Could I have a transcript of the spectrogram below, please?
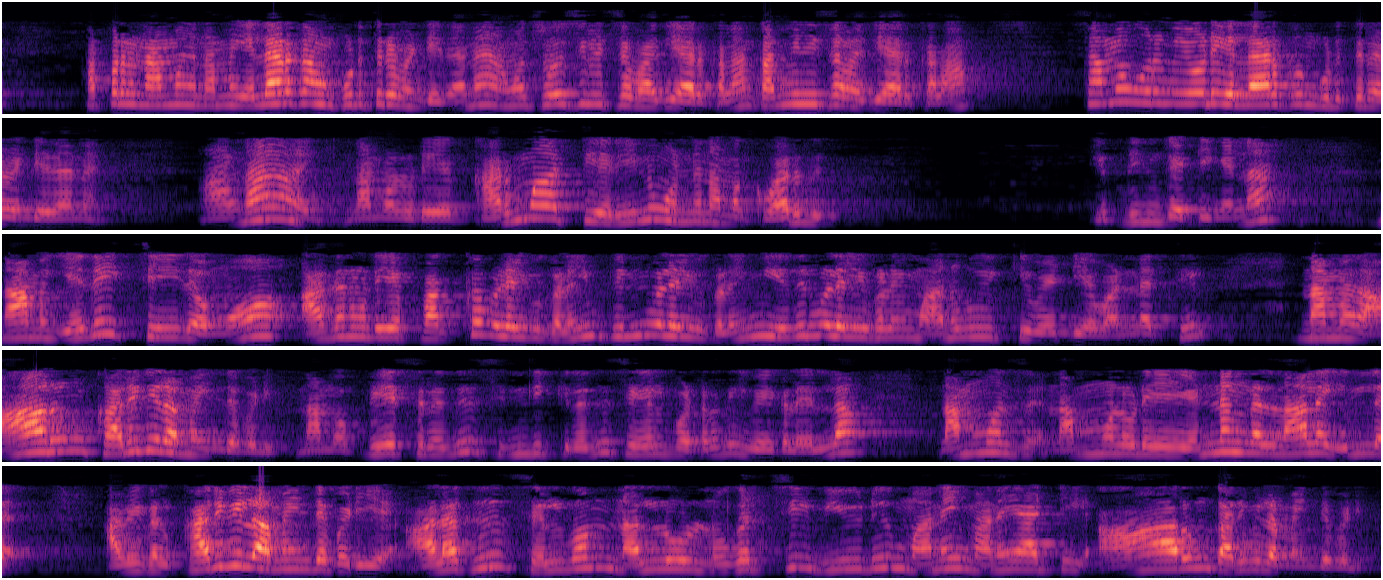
அப்புறம் நம்ம நம்ம எல்லாருக்கும் அவன் கொடுத்துட வேண்டியதானே அவன் சோசியலிசவாதியா இருக்கலாம் கம்யூனிசவாதியா இருக்கலாம் சம உரிமையோடு எல்லாருக்கும் கொடுத்துட வேண்டியதானே ஆனா நம்மளுடைய கர்மா தியரின்னு ஒண்ணு நமக்கு வருது. எப்படின்னு கேட்டீங்கன்னா நாம் எதை செய்தோமோ அதனுடைய பக்க விளைவுகளையும் பின் விளைவுகளையும் அனுபவிக்க வேண்டிய வண்ணத்தில் நம்ம ஆறும் கருவில் அமைந்தபடி நம்ம பேசுறது சிந்திக்கிறது செயல்படுறது இவைகள் எல்லாம் நம்ம நம்மளுடைய எண்ணங்கள்னால இல்லை. அவைகள் கருவில் அமைந்தபடியே அழகு செல்வம் நல்லூல் நுகர்ச்சி வீடு மனை மனையாட்டி ஆறும் கருவில் அமைந்தபடி.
